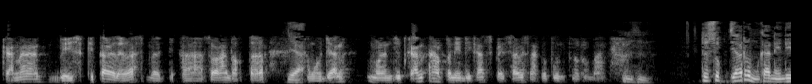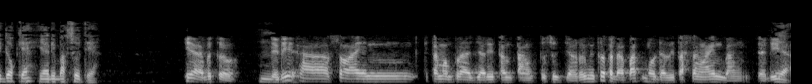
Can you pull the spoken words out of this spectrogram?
karena base kita adalah sebagai uh, seorang dokter Ya. kemudian melanjutkan uh, pendidikan spesialis akupuntur, bang. Tusuk jarum kan ini dok ya yang dimaksud ya? Ya betul. Hmm. Jadi uh, selain kita mempelajari tentang tusuk jarum itu terdapat modalitas yang lain, bang. Jadi Ya.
